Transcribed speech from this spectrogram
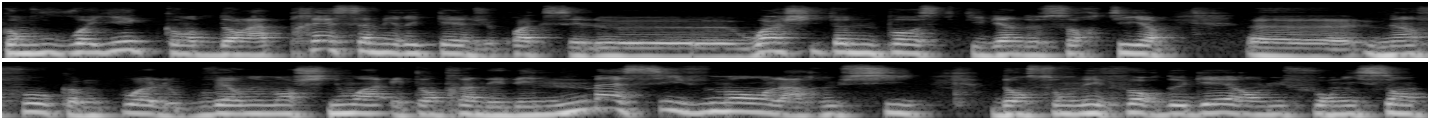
Quand vous voyez, quand dans la presse américaine, je crois que c'est le Washington Post qui vient de sortir euh, une info comme quoi le gouvernement chinois est en train d'aider massivement la Russie dans son effort de guerre en lui fournissant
